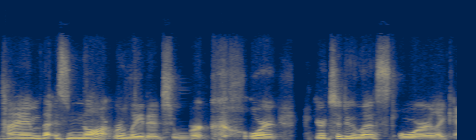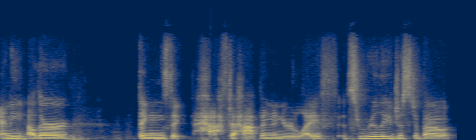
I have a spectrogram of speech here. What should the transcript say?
time that is not related to work or your to-do list or like any other things that have to happen in your life. It's really just about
